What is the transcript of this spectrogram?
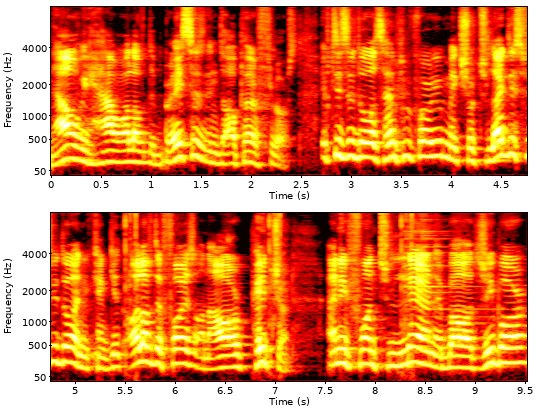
now we have all of the braces in the upper floors. If this video was helpful for you, make sure to like this video and you can get all of the files on our Patreon. And if you want to learn about rebar,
